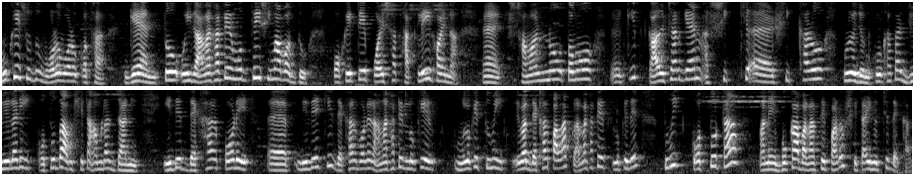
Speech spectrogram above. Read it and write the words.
মুখে শুধু বড় বড় কথা, জ্ঞান। তো ওই রানাঘাটের মধ্যেই সীমাবদ্ধ। পকেটে পয়সা থাকলেই হয় না। সামান্যতম কি কালচার জ্ঞান আর শিক্ষা শিক্ষারও প্রয়োজন। কলকাতার জুয়েলারি কত দাম সেটা আমরা জানি। এদের দেখার পরে এদের কি দেখার পরে রানাঘাটের লোকের, লোকে তুমি, এবার দেখার পালা রানাঘাটের লোকেদের, তুমি কতটা মানে বোকা বানাতে পারো সেটাই হচ্ছে দেখার।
